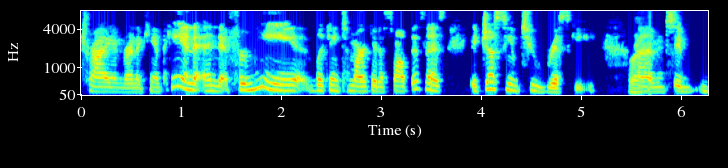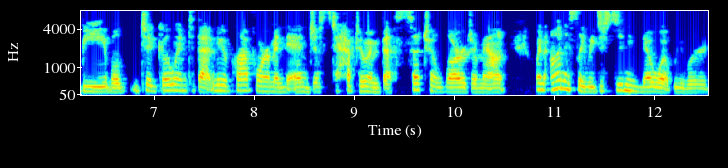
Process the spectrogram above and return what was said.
try and run a campaign. And for me, looking to market a small business, it just seemed too risky right. um, to be able to go into that new platform and, and just to have to invest such a large amount when honestly, we just didn't know what we were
